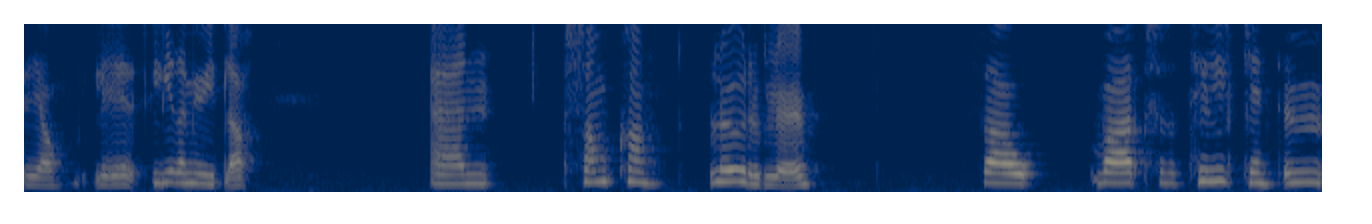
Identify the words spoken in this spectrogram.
já, líð, líða mjög illa. En samkvæmt lauruglu þá var sagt, tilkynnt um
